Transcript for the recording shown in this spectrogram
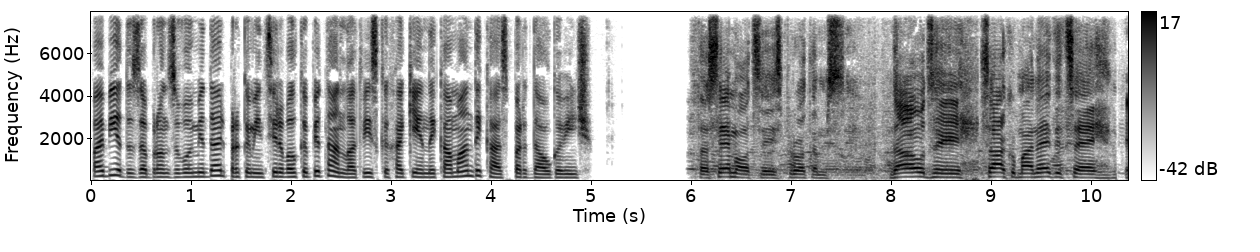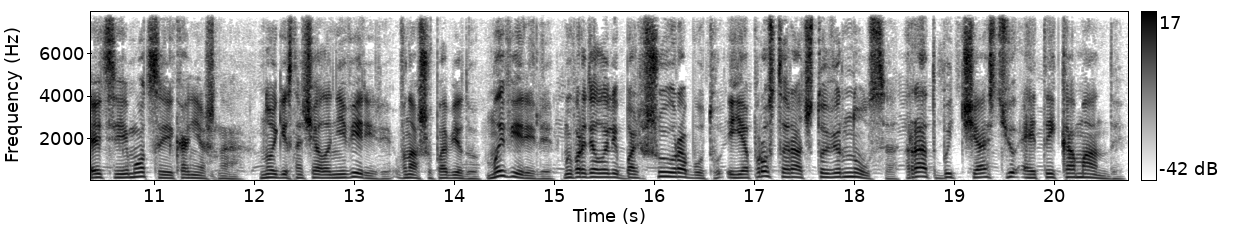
Победу за бронзовую медаль прокомментировал капитан латвийской хоккейной команды Каспар Даугович. Tas emocijas, protams, Daudzi sākumā neticēja. Эти эмоции, конечно. Многие сначала не верили в нашу победу. Мы верили. Мы проделали большую работу. И я просто рад, что вернулся. Рад быть частью этой команды.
